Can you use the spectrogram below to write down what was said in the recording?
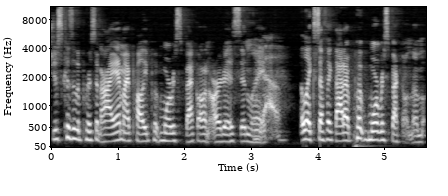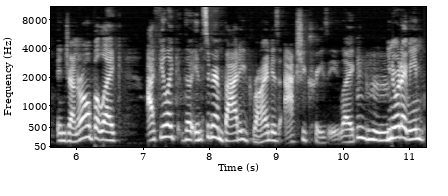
just because of the person I am, I probably put more respect on artists and like yeah. like stuff like that. I put more respect on them in general. But like I feel like the Instagram baddie grind is actually crazy. Like Mhm. you know what I mean?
